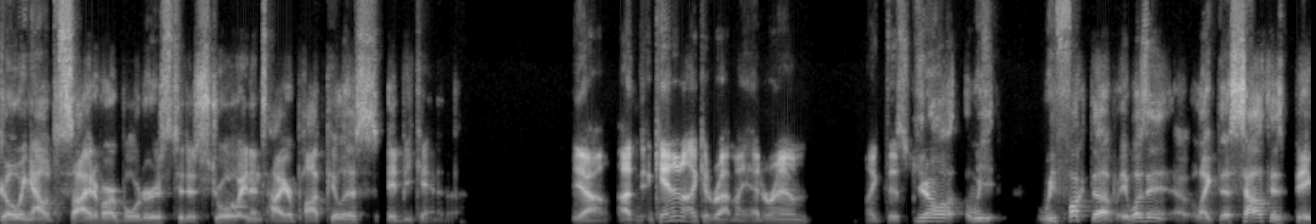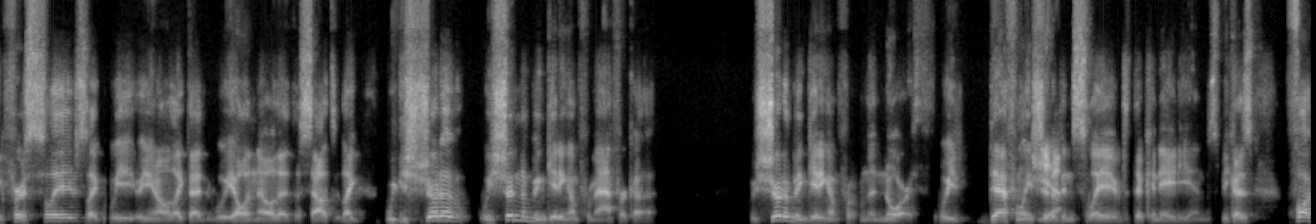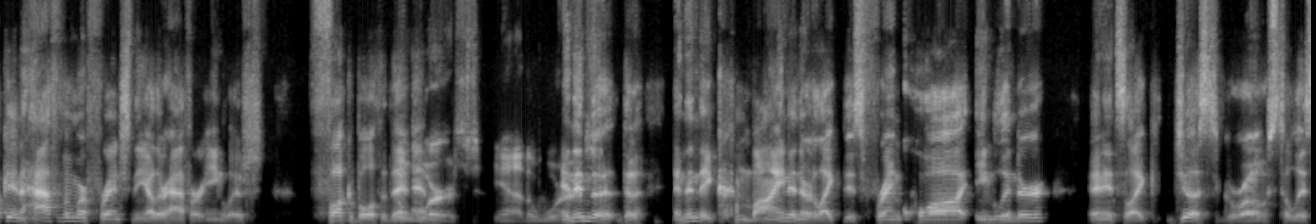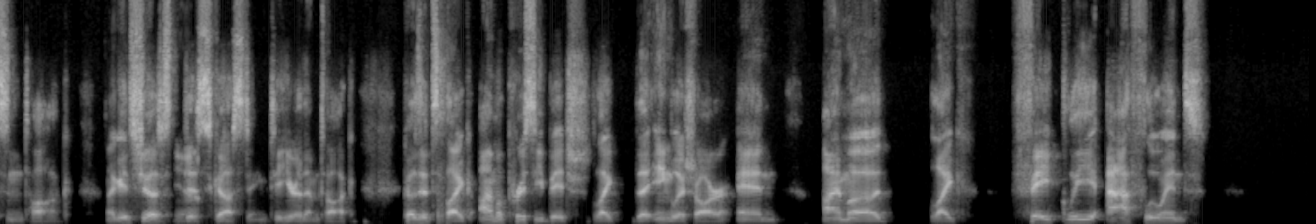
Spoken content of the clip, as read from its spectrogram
going outside of our borders to destroy an entire populace, it'd be Canada. Yeah, I, Canada, I could wrap my head around like this. You know, we we fucked up. It wasn't uh, like the South is big for slaves. Like we, you know, like that. We all know that the South, like we should have, we shouldn't have been getting them from Africa. We should have been getting them from the North. We definitely should yeah. have enslaved the Canadians because fucking half of them are French and the other half are English. Fuck both of them. The worst. Yeah, the worst. And then the the and then they combined and they're like this Francois Englander, and it's like just gross to listen talk. Like it's just yeah. disgusting to hear them talk. Cause it's like I'm a prissy bitch, like the English are, and I'm a like fakely affluent.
